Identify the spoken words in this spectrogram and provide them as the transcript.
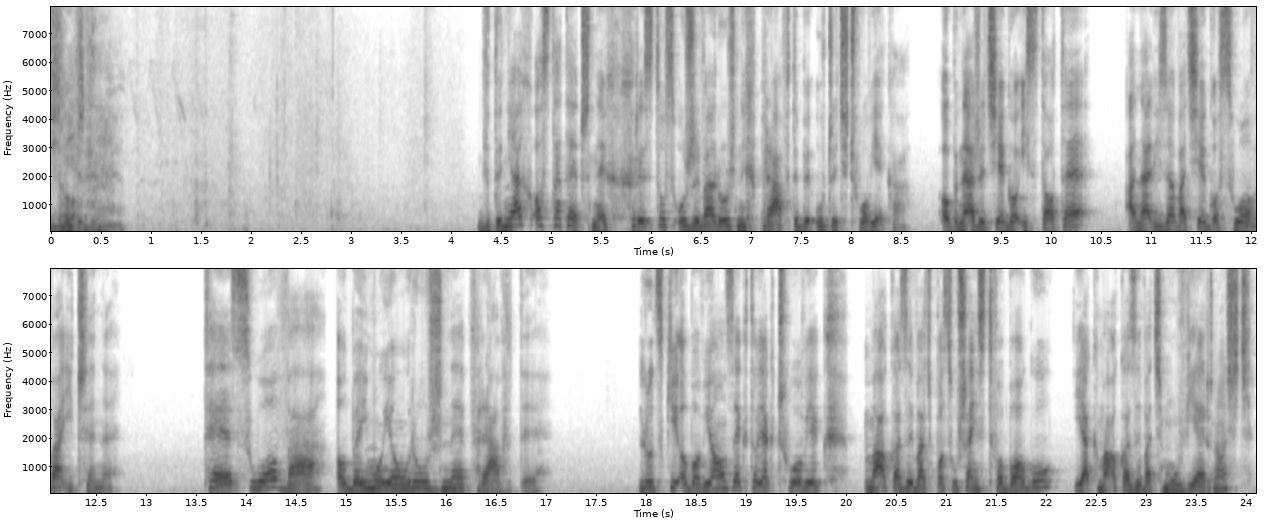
Świetnie. W dniach ostatecznych Chrystus używa różnych prawd, by uczyć człowieka, obnażyć jego istotę, analizować jego słowa i czyny. Te słowa obejmują różne prawdy. Ludzki obowiązek to jak człowiek ma okazywać posłuszeństwo Bogu, jak ma okazywać mu wierność,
